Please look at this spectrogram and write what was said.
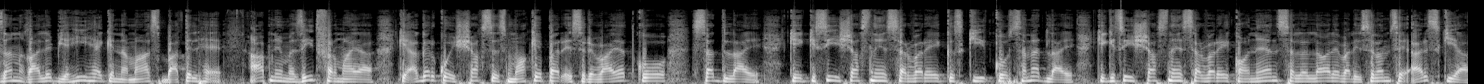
زن غالب یہی ہے کہ نماز باطل ہے۔ آپ نے مزید فرمایا کہ اگر کوئی شخص اس موقع پر اس روایت کو صد لائے کہ کسی شخص نے سرور کی کو سند لائے، کہ کسی شخص نے سرور کونین صلی اللہ علیہ وسلم سے عرض کیا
